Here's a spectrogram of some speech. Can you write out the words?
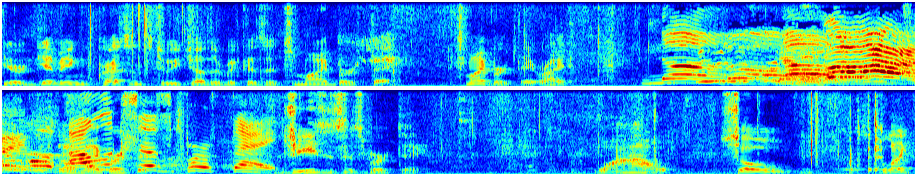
you're giving presents to each other because it's my birthday. It's my birthday, right? No. No. It's not my birthday. Alex's birthday. Jesus' birthday. Wow. So, like,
